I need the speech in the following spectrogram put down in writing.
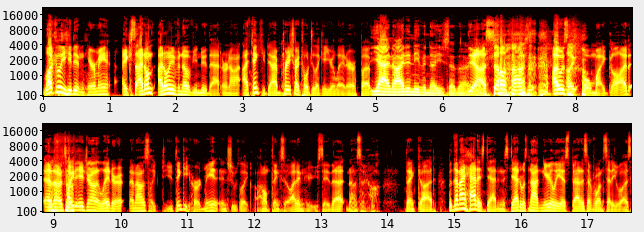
Luckily, he didn't hear me. I don't, I don't even know if you knew that or not. I think you did. I'm pretty sure I told you like a year later, but Yeah, no, I didn't even know you said that. yeah, so I was like, "Oh my god!" And I was talking to Adriana later, and I was like, "Do you think he heard me?" And she was like, "I don't think so. I didn't hear you say that." And I was like, "Oh, thank God." But then I had his dad, and his dad was not nearly as bad as everyone said he was.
